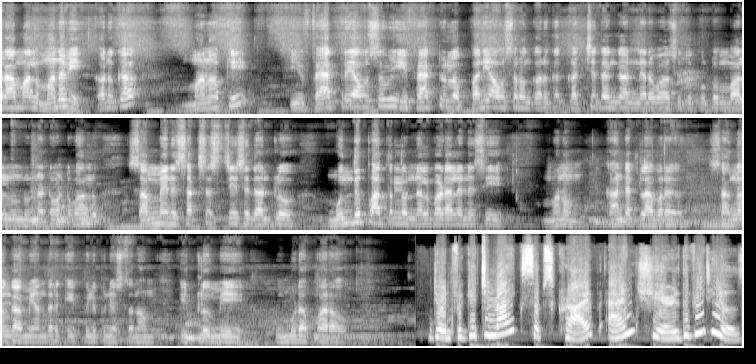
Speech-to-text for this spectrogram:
గ్రామాలు మనవి. కనుక మనకి ఈ ఫ్యాక్టరీ అవసరం ఈ ఫ్యాక్టరీలో పని అవసరం కనుక ఖచ్చితంగా నిర్వాసిత కుటుంబాల నుండి ఉన్నటువంటి వాళ్ళు సమ్మెని సక్సెస్ చేసే దాంట్లో ముందు పాత్రలో నిలబడాలనేసి మనం కాంటాక్ట్ లేబర్ సంఘంగా మీ అందరికీ పిలుపునిస్తున్నాం ఇట్లు మీ ఉమ్ముడప్పారావు Don't forget to like, subscribe and share the videos.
